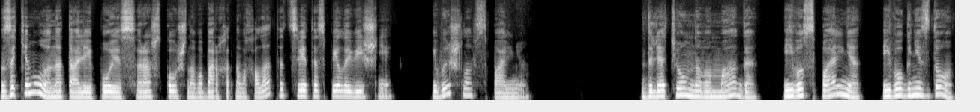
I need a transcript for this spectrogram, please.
затянула на талии пояс роскошного бархатного халата цвета спелой вишни и вышла в спальню. Для темного мага его спальня — его гнездо.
